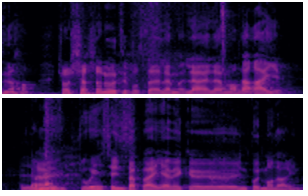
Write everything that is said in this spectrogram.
Non, j'en cherche un autre, c'est pour ça. La, la, la mandaraille. La Euh, oui, c'est une papaye avec euh, une peau de mandarine.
